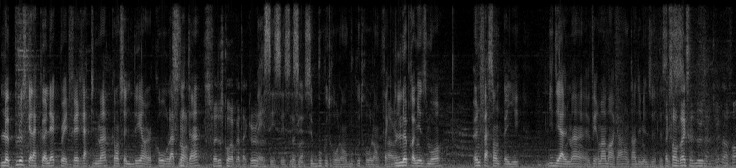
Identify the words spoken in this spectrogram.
le plus que la collecte peut être fait rapidement puis consolidée en un court laps Sinon, de temps, tu fais juste courir après ta queue. ben, c'est, beaucoup trop long, beaucoup trop long. Fait que Ah ouais. le premier du mois, une façon de payer. Idéalement, euh, virement bancaire, on est en 2018. là, Fait on dirait que c'est le deuxième truc, dans le fond.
